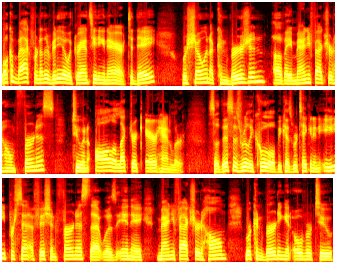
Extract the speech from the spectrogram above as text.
Welcome back for another video with Grant's Heating and Air. Today we're showing a conversion of a manufactured home furnace to an all-electric air handler. So this is really cool because we're taking an 80% efficient furnace that was in a manufactured home. We're converting it over to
